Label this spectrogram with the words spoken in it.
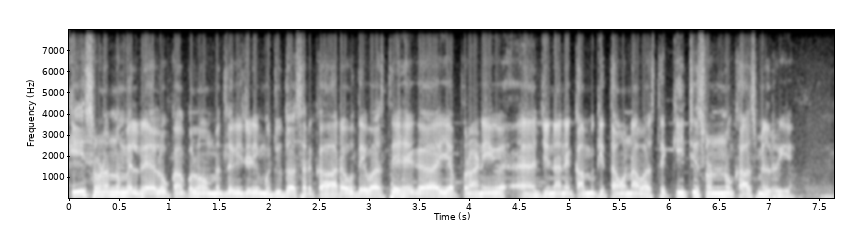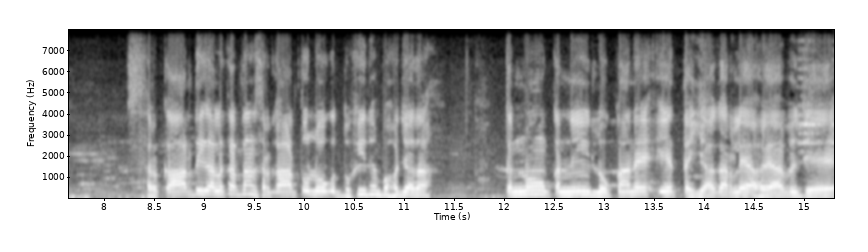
ਕੀ ਸੁਣਨ ਨੂੰ ਮਿਲ ਰਿਹਾ ਲੋਕਾਂ ਕੋਲੋਂ? ਮਤਲਬ ਕਿ ਜਿਹੜੀ ਮੌਜੂਦਾ ਸਰਕਾਰ ਹੈ ਉਹਦੇ ਵਾਸਤੇ ਹੈਗਾ ਜਾਂ ਪੁਰਾਣੀ ਅ, ਜਿਨ੍ਹਾਂ ਨੇ ਕੰਮ ਕੀਤਾ ਉਹਨਾਂ ਵਾਸਤੇ ਕੀ ਚੀਜ਼ ਸੁਣਨ ਨੂੰ ਖਾਸ ਮਿਲ ਰਹੀ ਹੈ? ਸਰਕਾਰ ਦੀ ਗੱਲ ਕਰਦਾ ਸਰਕਾਰ ਤੋਂ ਲੋਕ ਦੁਖੀ ਨੇ ਬਹੁਤ ਜ਼ਿਆਦਾ। ਕੰਨੋਂ ਕੰਨੀ ਲੋਕਾਂ ਨੇ ਇਹ ਧਈਆ ਕਰ ਲਿਆ ਹੋਇਆ ਵੀ ਜੇ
